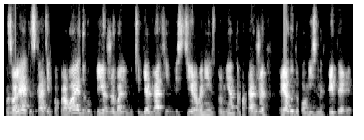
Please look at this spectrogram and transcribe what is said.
позволяет искать их по провайдеру, бирже, валюте, географии инвестирования, инструментам, а также ряду дополнительных критериев.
